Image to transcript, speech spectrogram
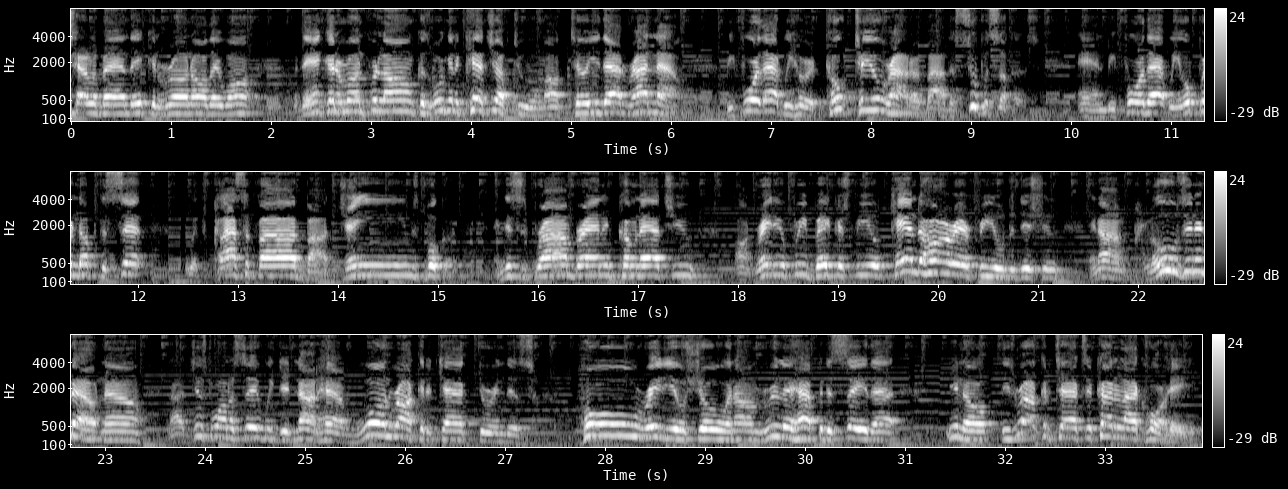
Taliban, they can run all they want, but they ain't gonna run for long because we're gonna catch up to them. I'll tell you that right now. Before that, we heard Coattail Rider by the Supersuckers. And before that, we opened up the set with Classified by James Booker. And this is Brian Brannon coming at you on Radio Free Bakersfield, Kandahar Airfield Edition. And I'm closing it out now. And I just want to say we did not have one rocket attack during this whole radio show. And I'm really happy to say that, you know, these rocket attacks are kind of like Jorge.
